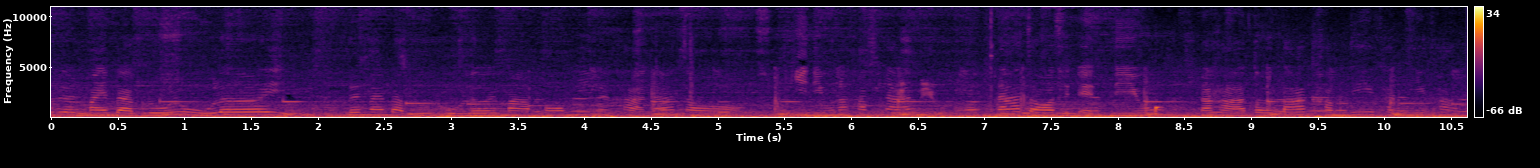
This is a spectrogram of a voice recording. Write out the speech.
เรือนไม้แบบหรูๆเลย เรือนไม้แบบหรูๆเลย มาพร้อมนี่เลยค่ะ หน้าจอ กี่นิ้วนะคะพี่นัเป็นทนิ้วครับหน้าจอ 11 นิ้วนะคะโตโยต้าคัมรี่คันนี้ค่ะโห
